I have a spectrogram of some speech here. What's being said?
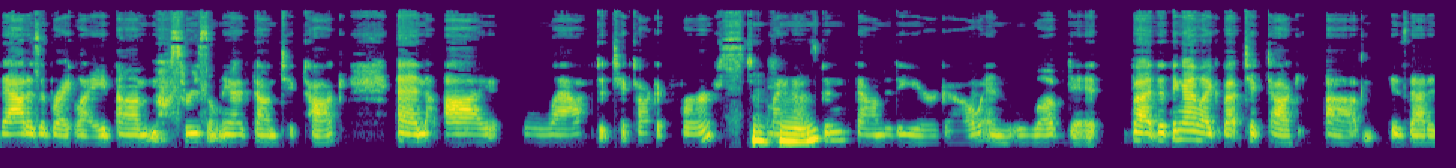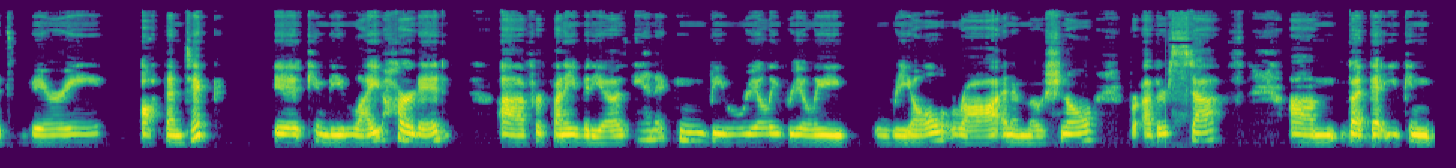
that is a bright light. Um, most recently, I found TikTok and I laughed at TikTok at 1st mm-hmm. My husband found it a year ago and loved it. But the thing I like about TikTok um, is that it's very authentic. It can be lighthearted uh, for funny videos, and it can be really, really real, raw, and emotional for other stuff. Um, but that you can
